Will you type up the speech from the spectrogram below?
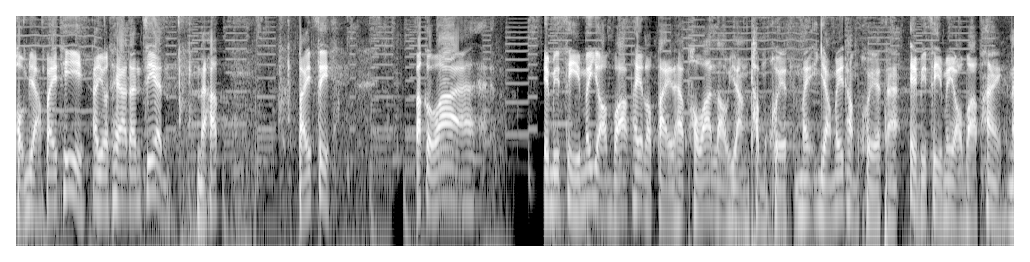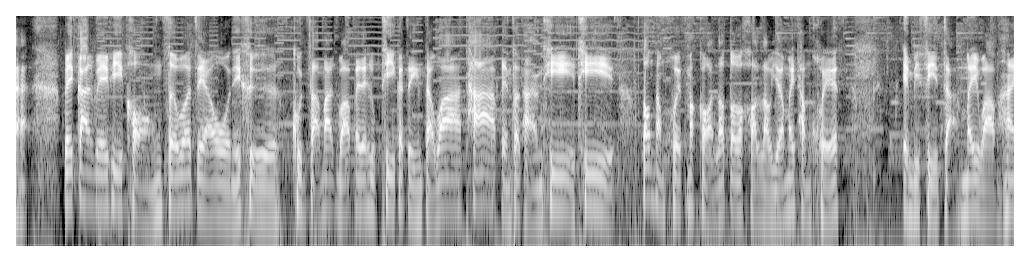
ผมอยากไปที่อโยธยาดันเจียนนะครับ ไปสิ ปรากฏว่า MBC ไม่ยอมวาร์ปให้เราไปนะครับเพราะว่าเรายังทำเควสไม่ยังไม่ทำเควสนะ MBC ไม่ยอมวาร์ปให้นะเป็นการ VIP ของเซิร์ฟเวอร์ JRO นี่คือ คุณสามารถวาร์ปไปได้ทุกที่ก็จริง แต่ว่าถ้าเป็นสถานที่ที่ต้องทำเควสมาก่อนแล้วตัวละครเรายังไม่ทำเควส MBC จะไม่วาร์ปให้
